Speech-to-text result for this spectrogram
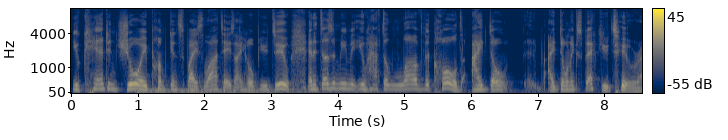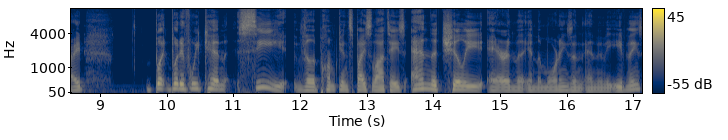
you can't enjoy pumpkin spice lattes. I hope you do. And it doesn't mean that you have to love the cold. I don't i don't expect you to right but but if we can see the pumpkin spice lattes and the chilly air in the in the mornings and, and in the evenings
